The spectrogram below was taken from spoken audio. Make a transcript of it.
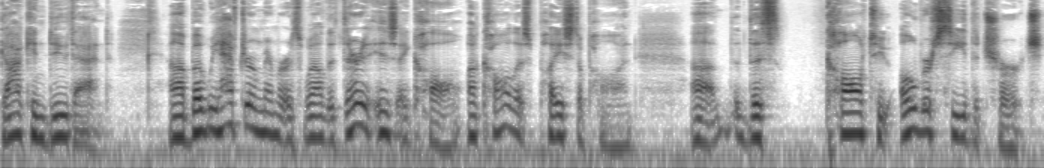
God can do that. Uh, but we have to remember as well that there is a call, a call that's placed upon uh, this call to oversee the church,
